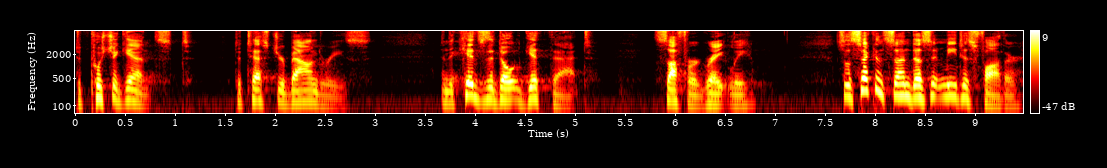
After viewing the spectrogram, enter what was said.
to push against, to test your boundaries. And the kids that don't get that suffer greatly. So the second son doesn't meet his father.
